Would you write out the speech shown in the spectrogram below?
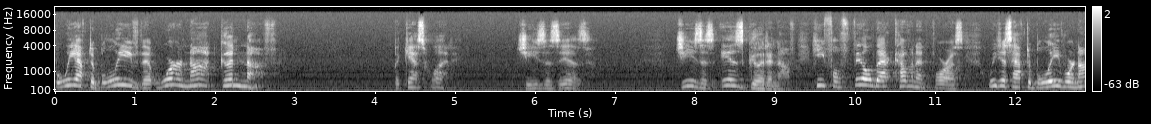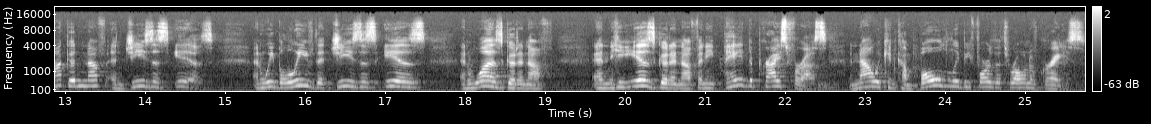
But we have to believe that we're not good enough. But guess what? Jesus is. Jesus is good enough. He fulfilled that covenant for us. We just have to believe we're not good enough and Jesus is. And we believe that Jesus is and was good enough and he is good enough and he paid the price for us. And now we can come boldly before the throne of grace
